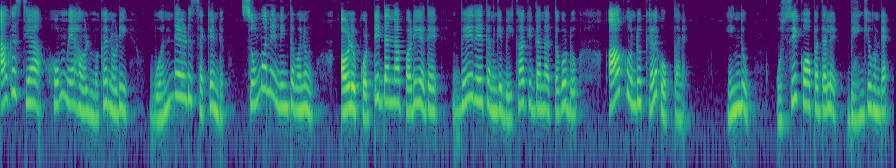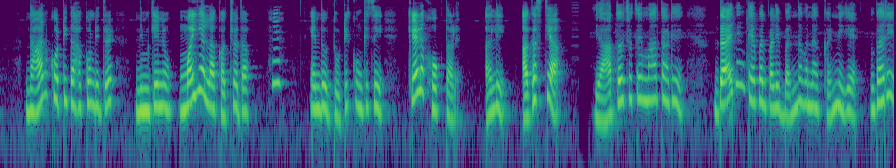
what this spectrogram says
ಅಗಸ್ತ್ಯ ಒಮ್ಮೆ ಅವಳ ಮುಖ ನೋಡಿ ಒಂದೆರಡು ಸೆಕೆಂಡ್ ಸುಮ್ಮನೆ ನಿಂತವನು. ಅವಳು ಕೊಟ್ಟಿದ್ದನ್ನು ಪಡೆಯದೆ ಬೇರೆ ತನಗೆ ಬೇಕಾಗಿದ್ದನ್ನು ತಗೊಂಡು ಹಾಕೊಂಡು ಕೆಳಗೆ ಹೋಗ್ತಾನೆ ಇಂದು ಉಸಿ ಕೋಪದಲ್ಲೇ ಬೆಂಕಿ ಉಂಡೆ. ನಾನು ಕೊಟ್ಟಿದ್ದ ಹಾಕ್ಕೊಂಡಿದ್ರೆ ನಿಮಗೇನು ಮೈಯೆಲ್ಲ ಕಚ್ಚೋದ? ಹ್ಞೂ ಎಂದು ತುಟಿ ಕುಂಕಿಸಿ ಕೆಳಗೆ ಹೋಗ್ತಾಳೆ. ಅಲ್ಲಿ ಅಗಸ್ತ್ಯ ಯಾರ್ದೋ ಜೊತೆ ಮಾತಾಡಿ ಡೈನಿಂಗ್ ಟೇಬಲ್ ಬಳಿ ಬಂದವನ ಕಣ್ಣಿಗೆ ಬರೀ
